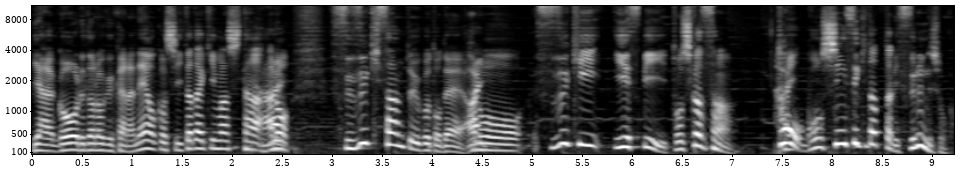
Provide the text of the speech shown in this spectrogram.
いやゴールドログからねお越しいただきました、はい、あの鈴木さんということで、はい、あの鈴木 ESP 俊和さんとご親戚だったりするんでしょうか、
